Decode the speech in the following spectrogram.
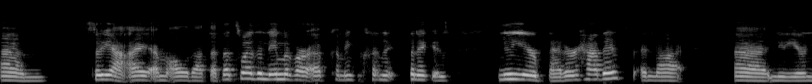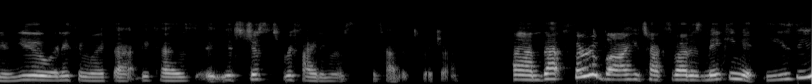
Um, so yeah i am all about that. That's why the name of our upcoming clinic, clinic is new year better habits and not uh, new year, new you, or anything like that, because it's just refining those, those habits for sure. Um, that third law he talks about is making it easy.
